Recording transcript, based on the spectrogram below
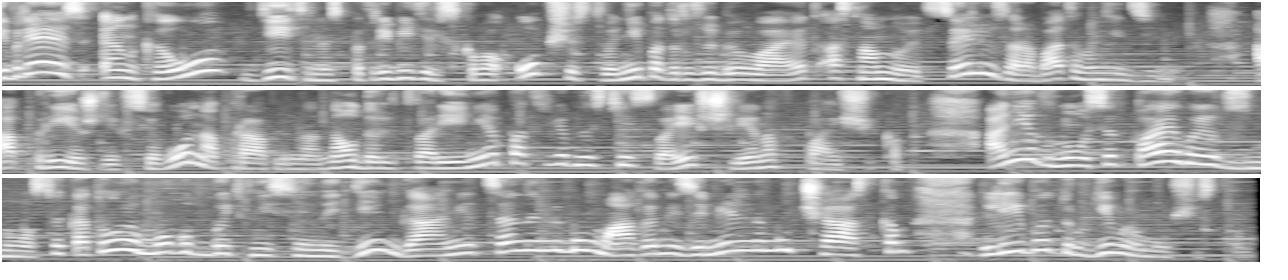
Являясь НКО, деятельность потребительского общества не подразумевает основной целью зарабатывания денег, а прежде всего направлена на удовлетворение потребностей своих членов-пайщиков. Они вносят паевые взносы, которые могут быть внесены деньгами, ценными бумагами, земельным участком, либо другим имуществом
